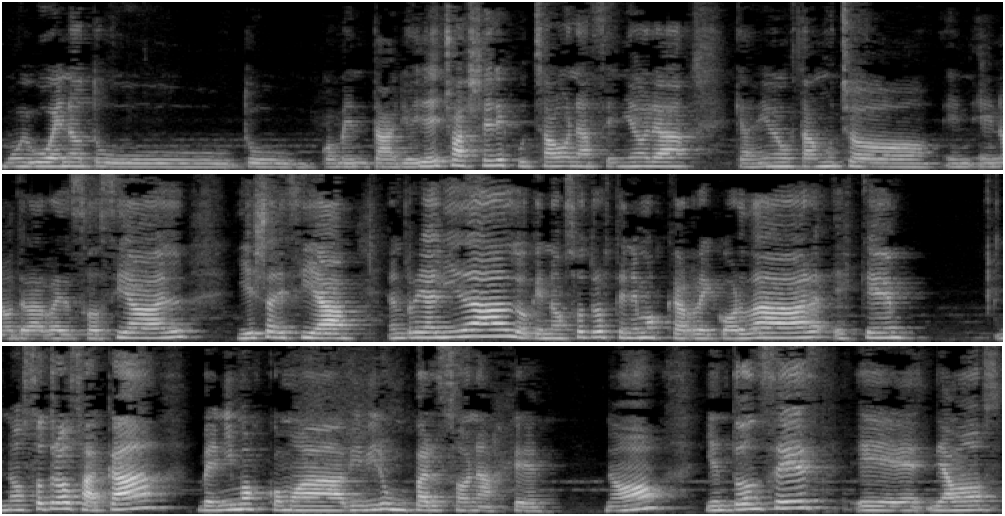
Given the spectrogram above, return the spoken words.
muy bueno tu, tu, comentario. Y de hecho ayer escuchaba una señora que a mí me gusta mucho en, otra red social y ella decía, en realidad lo que nosotros tenemos que recordar es que nosotros acá venimos como a vivir un personaje, ¿no? Y entonces, eh, digamos,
